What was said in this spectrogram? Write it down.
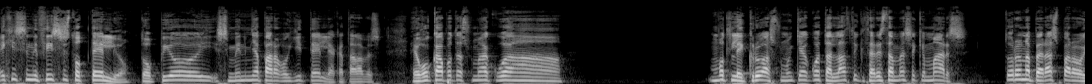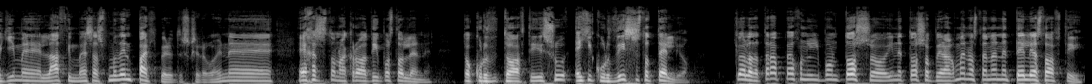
έχει συνηθίσει στο τέλειο. Το οποίο σημαίνει μια παραγωγή τέλεια, κατάλαβες. Εγώ κάποτε, ας πούμε, άκουγα. Motley Crue, ας πούμε, και άκουγα τα λάθη του κιθαρίστα μέσα και μ' άρεσε. Τώρα να περάσει παραγωγή με λάθη μέσα, ας πούμε, δεν υπάρχει περίπτωση, ξέρω εγώ. Είναι... Έχασες τον ακροατή, πώς το λένε. Το, το αυτί σου έχει κουρδίσει στο τέλειο. Και όλα τα τραπ έχουν λοιπόν τόσο, είναι τόσο πειραγμένο ώστε να είναι τέλεια στο αυτή.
